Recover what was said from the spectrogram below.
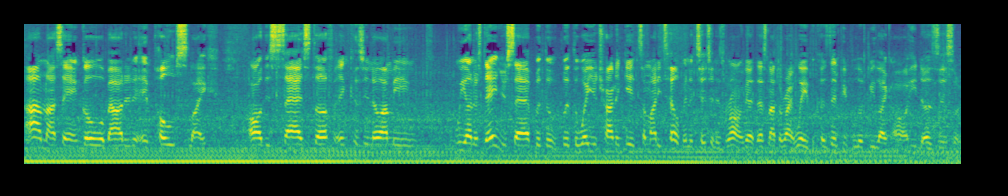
I'm not saying go about it and post like all this sad stuff, and because you know, I mean, we understand you're sad, but the but the way you're trying to get somebody's help and attention is wrong. That that's not the right way because then people will be like, oh, he does this or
